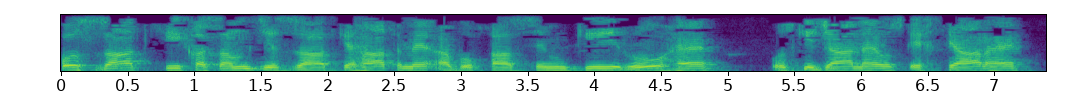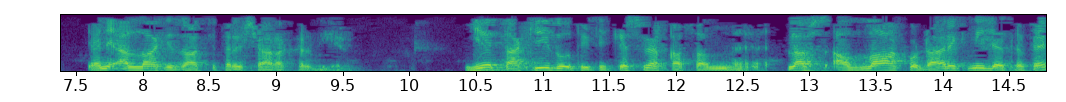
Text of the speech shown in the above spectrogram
اس ذات کی قسم جس ذات کے ہاتھ میں ابو قاسم کی روح ہے، اس کی جان ہے، اس کے اختیار ہے یعنی اللہ کی ذات کی طرف اشارہ کر دیا۔ یہ تاکید ہوتی تھی کس میں قسم میں لفظ اللہ کو ڈائریکٹ نہیں لیتے تھے،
